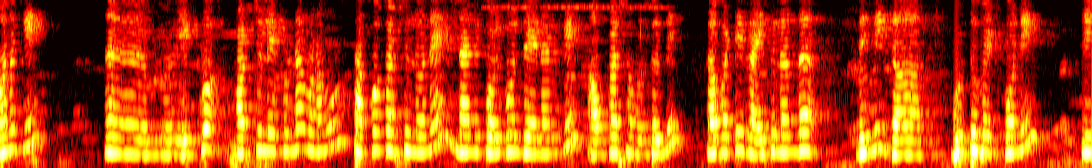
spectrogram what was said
మనకి ఎక్కువ ఖర్చు లేకుండా మనము తక్కువ ఖర్చులోనే దాన్ని కొనుగోలు చేయడానికి అవకాశం ఉంటుంది. కాబట్టి రైతులందరూ దీన్ని గుర్తు పెట్టుకొని ఈ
